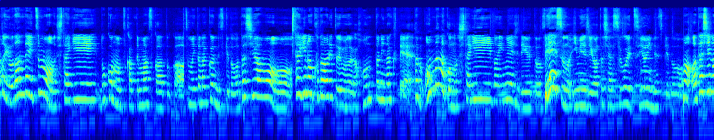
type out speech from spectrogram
と余談でいつも下着どこの使ってますかとかいつもいただくんですけど私はもう下着のこだわりというものが本当になくて多分女の子の下着のイメージで言うとレースのイメージが私はすごい強いんですけどまあ私の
